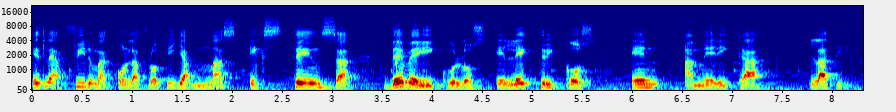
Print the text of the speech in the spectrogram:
es la firma con la flotilla más extensa de vehículos eléctricos en América Latina.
